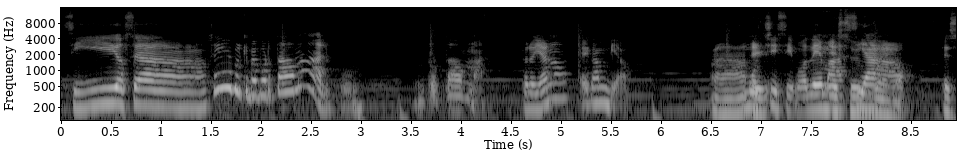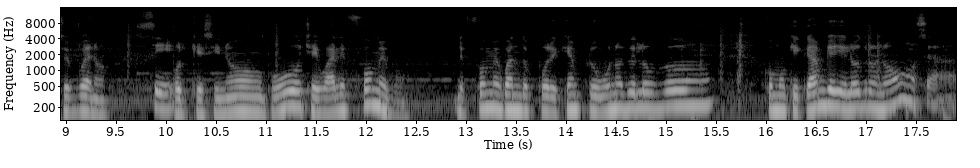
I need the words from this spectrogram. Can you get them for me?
sí, o sea, sí, porque me portaba mal. po. Me portaba mal. Pero ya no, he cambiado. Ah, es- Muchísimo, Eso es demasiado. bueno. Eso es bueno. Sí. Porque si no, pucha, igual es fome. po. Es fome cuando, por ejemplo, uno de los dos como que cambia y el otro no. O sea,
